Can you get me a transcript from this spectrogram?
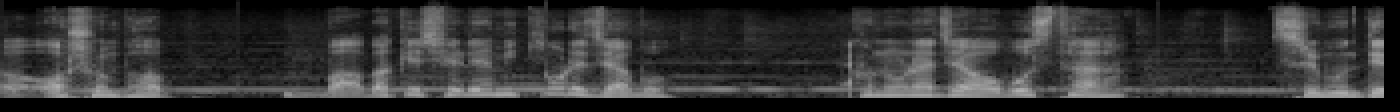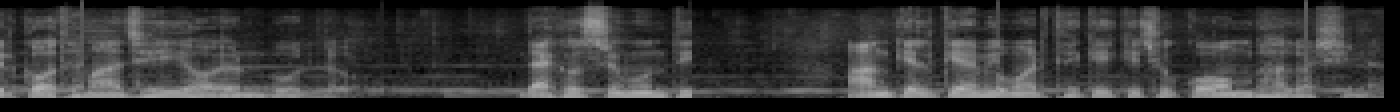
অসম্ভব। বাবাকে ছেড়ে আমি করে যাব? এখন ওনার যা অবস্থা, শ্রীমন্তীর কথা মাঝেই অয়ন বলল, দেখো শ্রীমন্তী, আঙ্কেলকে আমি তোমার থেকে কিছু কম ভালোবাসি না।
